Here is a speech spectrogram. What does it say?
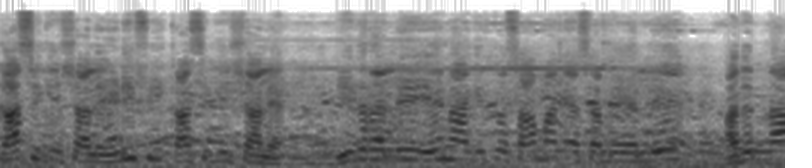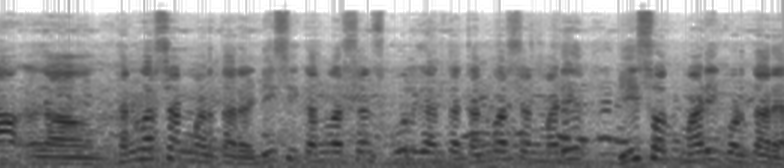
ಖಾಸಗಿ ಶಾಲೆ ಇಡಿಫಿ ಖಾಸಗಿ ಶಾಲೆ ಇದರಲ್ಲಿ ಏನಾಗಿತ್ತು ಸಾಮಾನ್ಯ ಸಭೆಯಲ್ಲಿ ಅದನ್ನ ಕನ್ವರ್ಷನ್ ಮಾಡ್ತಾರೆ. ಡಿ ಸಿ ಕನ್ವರ್ಷನ್ ಸ್ಕೂಲ್ಗೆ ಅಂತ ಕನ್ವರ್ಷನ್ ಮಾಡಿ, ಈ ಸ್ವತ್ತು ಮಾಡಿ ಕೊಡ್ತಾರೆ.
